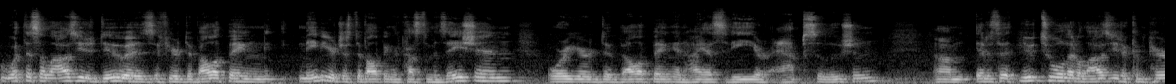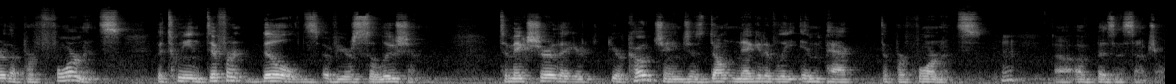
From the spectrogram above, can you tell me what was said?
what this allows you to do is if you're developing, maybe you're just developing a customization or you're developing an ISV or app solution. Um, it is a new tool that allows you to compare the performance between different builds of your solution to make sure that your, your code changes don't negatively impact the performance Hmm. uh, of Business Central.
